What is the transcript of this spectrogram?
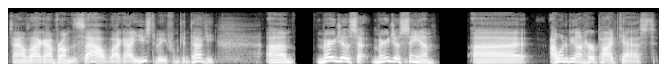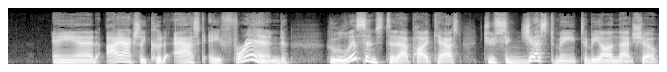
Sounds like I'm from the South, like I used to be from Kentucky. Um, Mary Jo, Mary Jo Sam, uh, I want to be on her podcast. And I actually could ask a friend who listens to that podcast to suggest me to be on that show.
